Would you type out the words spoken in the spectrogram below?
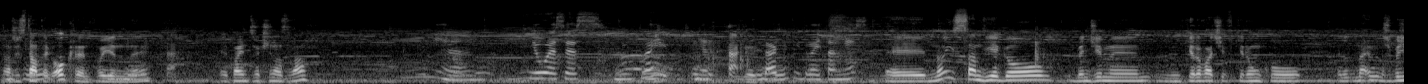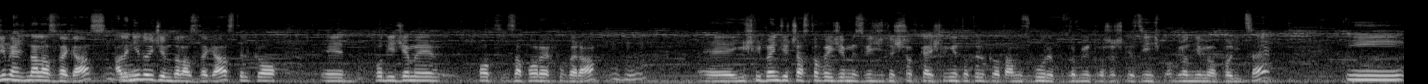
znaczy Mhm. statek, okręt wojenny. Mhm, tak. E, Pamiętasz jak się nazywa? Nie. USS Midway? Nie. Tak. Tak? Mhm. Midway tam jest? E, No i z San Diego będziemy mm, kierować się w kierunku, na, znaczy będziemy jechać na Las Vegas, Mhm. ale nie dojdziemy do Las Vegas, tylko e, podjedziemy pod zaporę Hoovera. Mhm. E, Jeśli będzie czas, to wejdziemy zwiedzić do środka, jeśli nie, to tylko tam z góry zrobimy troszeczkę zdjęć, oglądniemy okolice i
